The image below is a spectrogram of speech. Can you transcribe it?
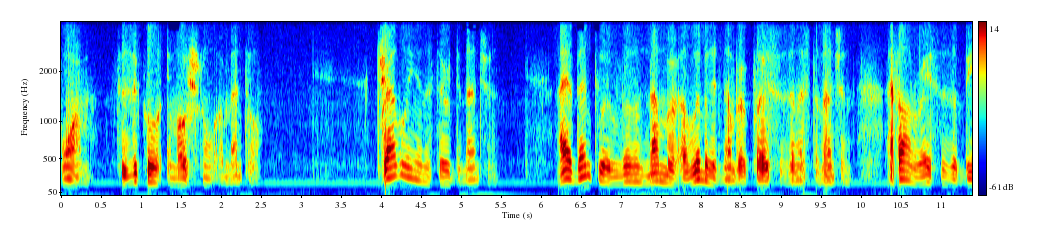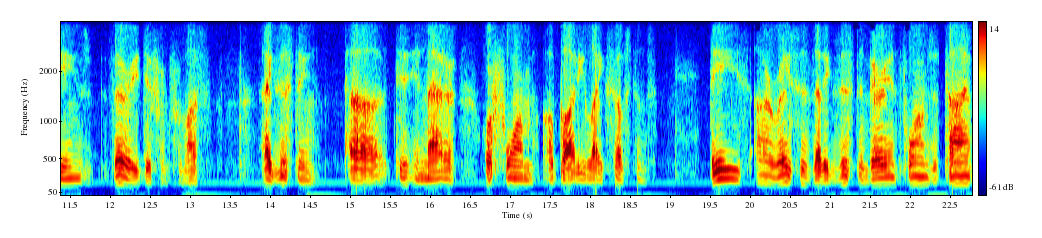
form, physical, emotional, or mental. Traveling in the third dimension. I have been to a number, a limited number of places in this dimension. I found races of beings very different from us, existing uh, in matter or form of body-like substance. These are races that exist in variant forms of time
